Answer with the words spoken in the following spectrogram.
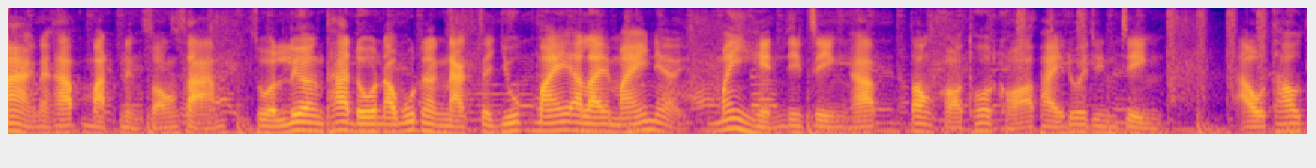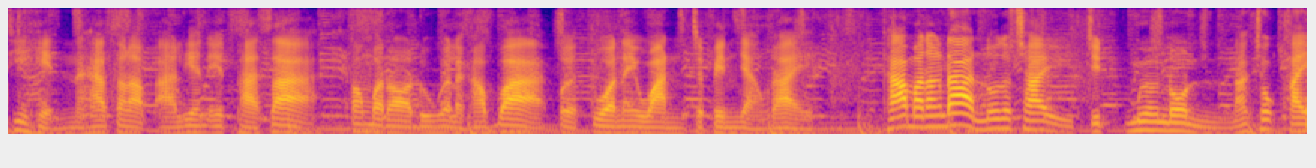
มากๆนะครับ หมัด 1 2 3 ส่วนเรื่องถ้าโดนอาวุธหนักๆจะยุบไหมอะไรไหมเนี่ยไม่เห็นจริงๆครับ ต้องขอโทษขออภัยด้วยจริง ๆ เอาเท่าที่เห็นนะครับสำหรับอาเรียนเอสพาซาต้องมารอดูกันแหละครับว่าเปิดตัวในวันจะเป็นอย่างไรข้ามมาทางด้านนนทชัย จิตเมืองนนท์นักชกไทย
